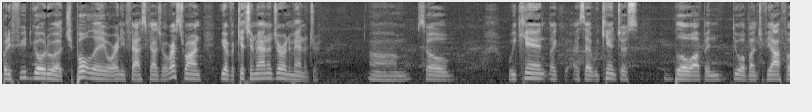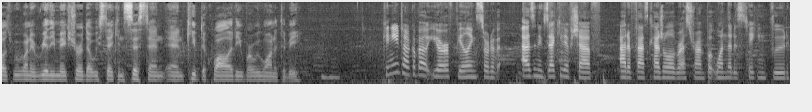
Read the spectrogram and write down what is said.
But if you'd go to a Chipotle or any fast casual restaurant, you have a kitchen manager and a manager. Um, so we can't, like I said, we can't just blow up and do a bunch of yafos. We want to really make sure that we stay consistent and keep the quality where we want it to be. Can you talk about your feelings, sort of, as an executive chef at a fast casual restaurant, but one that is taking food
